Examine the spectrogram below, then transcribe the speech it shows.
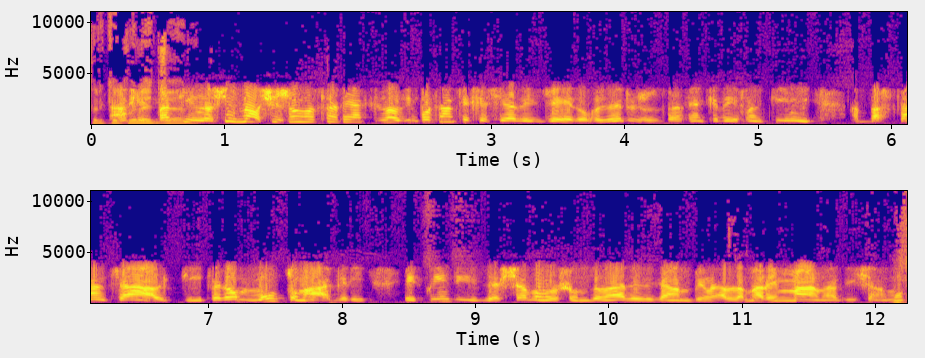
Perché anche più leggero. Fantino, sì, no, ci sono stati anche, no, l'importante è che sia leggero, per esempio ci sono stati anche dei fantini abbastanza alti, però molto magri e quindi lasciavano ciondolare le gambe alla maremmana, diciamo,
